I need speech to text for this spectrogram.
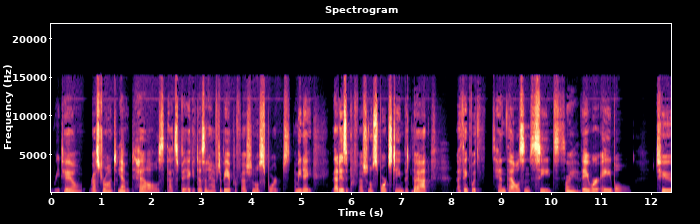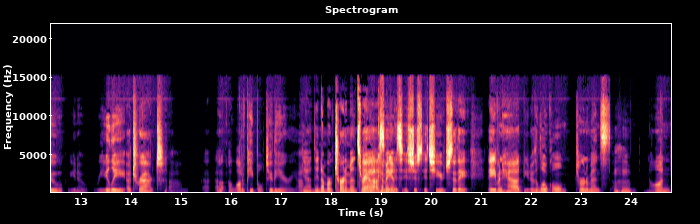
retail, restaurant, Yep. hotels, that's big. It doesn't have to be a professional sports. I mean, a, that is a professional sports team, but Right. that, I think with 10,000 seats, Right. they were able to, you know, really attract um, a, a lot of people to the area. Yeah, the number of tournaments, right, Yes, coming I mean, in. It's, it's just it's huge. So they they even had you know the local tournaments, Mm-hmm. um, non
